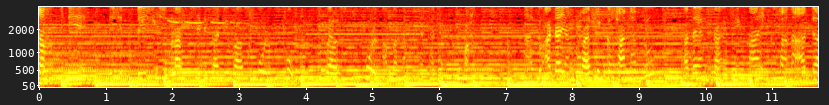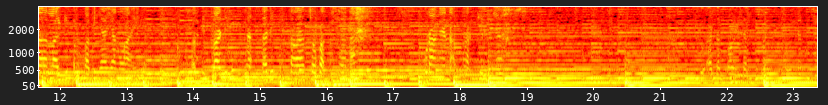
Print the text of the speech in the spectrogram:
macam ini di sini di sebelah sini tadi Wells Pool pool Wells Pool apa namanya tadi? Lupa nah itu ada yang driving ke sana tuh ada yang driving naik ke sana ada lagi tempatnya yang lain. Tapi tadi nah, tadi kita coba ke sana. Kurang enak parkirnya. Nah, itu ada toilet toiletnya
